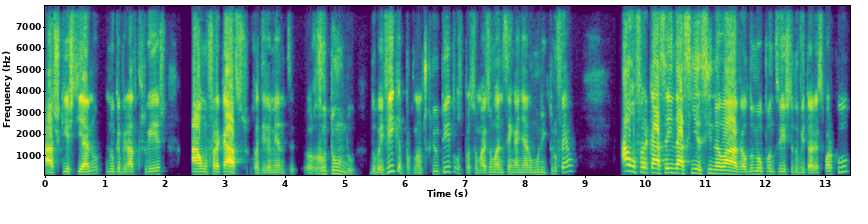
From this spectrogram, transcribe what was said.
Acho que este ano, no Campeonato Português, há um fracasso relativamente rotundo do Benfica, porque não discutiu títulos, passou mais um ano sem ganhar um único troféu. Há um fracasso ainda assim assinalável, do meu ponto de vista, do Vitória Sport Clube,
